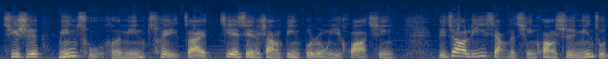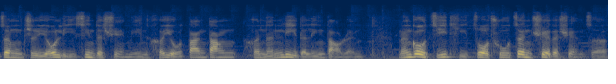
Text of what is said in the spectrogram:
其实，民主和民粹在界限上并不容易划清。比较理想的情况是，民主政治有理性的选民和有担当和能力的领导人，能够集体做出正确的选择；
